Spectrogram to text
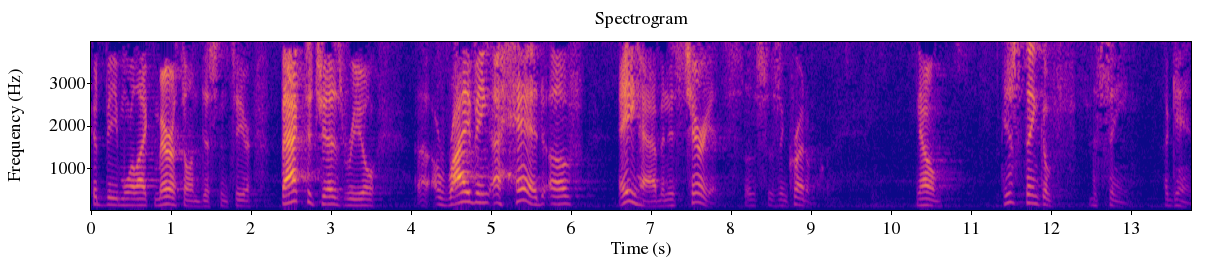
could be more like marathon distance here, back to Jezreel, uh, arriving ahead of Ahab and his chariots. So this is incredible. Now, just think of the scene again.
